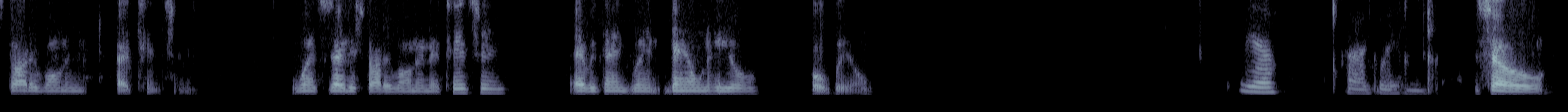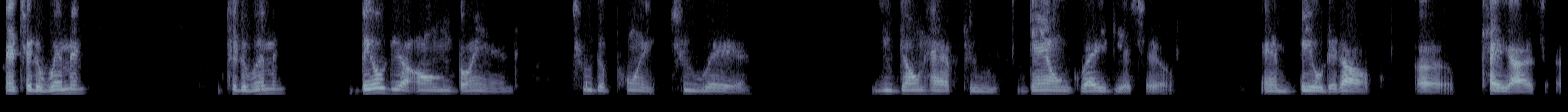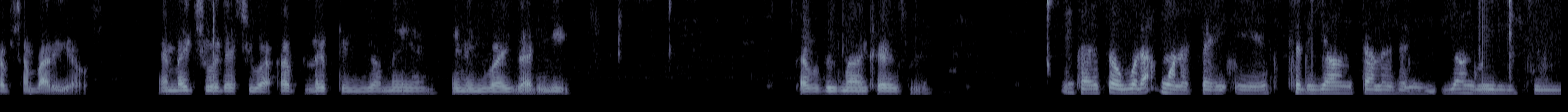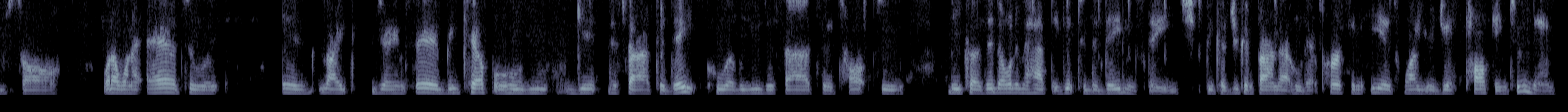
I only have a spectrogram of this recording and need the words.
started wanting attention. Once Jada started wanting attention, everything went downhill for Will. Yeah, I agree. So, and to the women, to the women, build your own brand to the point to where you don't have to downgrade yourself and build it off of chaos of somebody else. And make sure that you are uplifting your man in any way that he needs. That would be my encouragement. Okay, so what I want to say is to the young fellas and young ladies who saw, what I want to add to it is like James said, be careful who you get decide to date, whoever you decide to talk to, because it don't even have to get to the dating stage because you can find out who that person is while you're just talking to them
